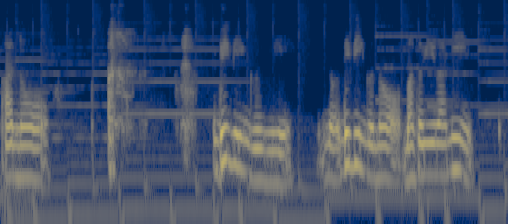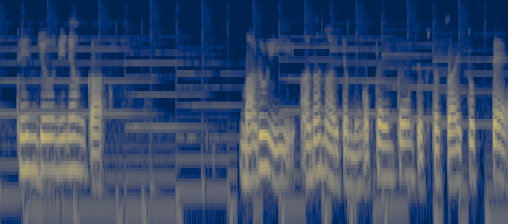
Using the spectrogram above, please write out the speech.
あの リビングにのリビングの窓際に天井になんか丸い穴の開いたものがポンポンって2つ開いとって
